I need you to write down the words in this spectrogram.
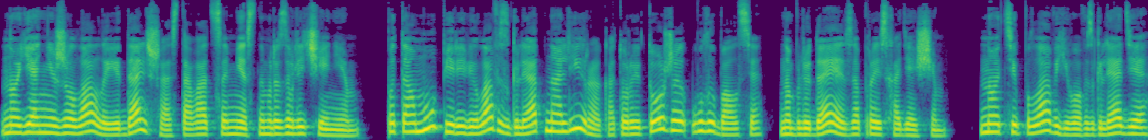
но я не желала и дальше оставаться местным развлечением. Потому перевела взгляд на Лира, который тоже улыбался, наблюдая за происходящим. Но тепла в его взгляде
